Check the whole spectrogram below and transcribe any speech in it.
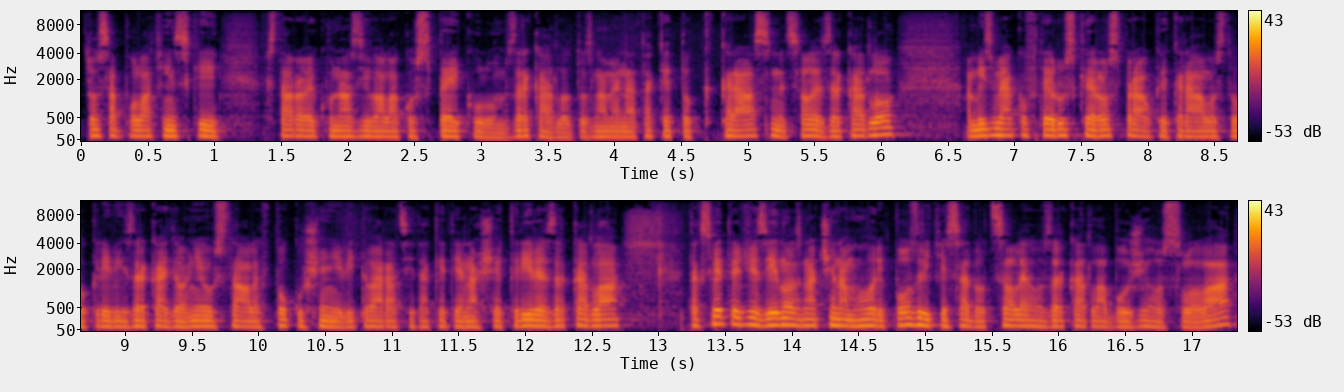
to sa po latinsky v staroveku nazývalo ako spekulum, zrkadlo. To znamená takéto krásne celé zrkadlo. A my sme ako v tej ruskej rozprávke kráľovstvo krivých zrkadel neustále v pokušení vytvárať si také tie naše krivé zrkadla. Tak Svetý Otec jednoznačne nám hovorí, pozrite sa do celého zrkadla Božieho slova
